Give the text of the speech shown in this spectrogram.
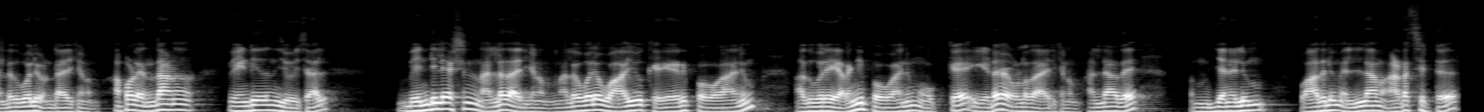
നല്ലതുപോലെ ഉണ്ടായിരിക്കണം. അപ്പോൾ എന്താണ് വേണ്ടിയതെന്ന് ചോദിച്ചാൽ വെന്റിലേഷൻ നല്ലതായിരിക്കണം. നല്ലപോലെ വായു കയറിപ്പോകാനും അതുപോലെ ഇറങ്ങിപ്പോകാനും ഒക്കെ ഇടയുള്ളതായിരിക്കണം. അല്ലാതെ ജനലും വാതിലും എല്ലാം അടച്ചിട്ട്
